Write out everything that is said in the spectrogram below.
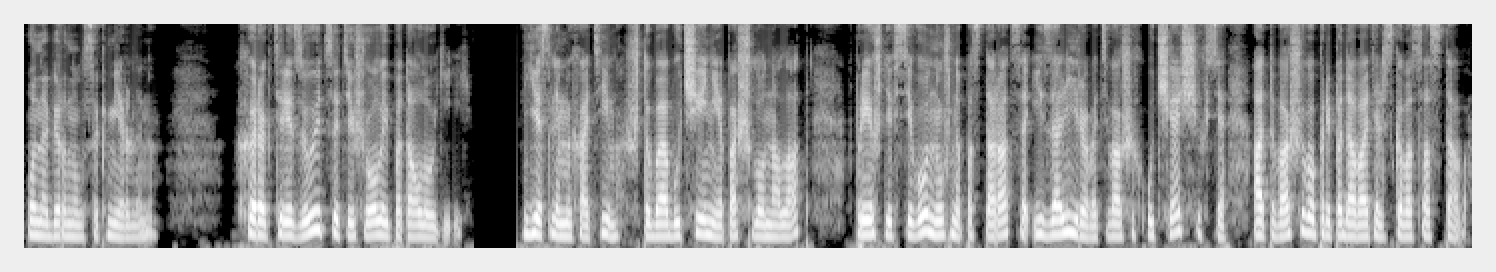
он обернулся к Мерлину, характеризуется тяжелой патологией. Если мы хотим, чтобы обучение пошло на лад, прежде всего нужно постараться изолировать ваших учащихся от вашего преподавательского состава.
